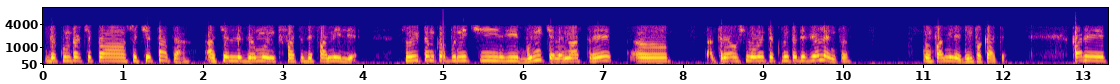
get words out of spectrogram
de cum percepea societatea acel legământ față de familie. Să nu uităm că bunicii, bunicele noastre uh, trăiau și momente crunte de violență în familie, din păcate, care,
